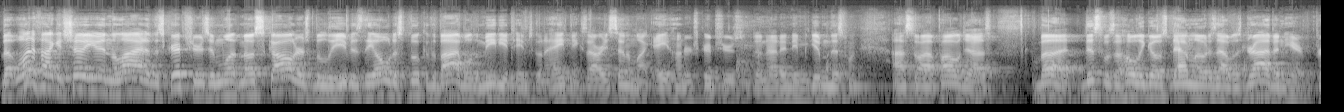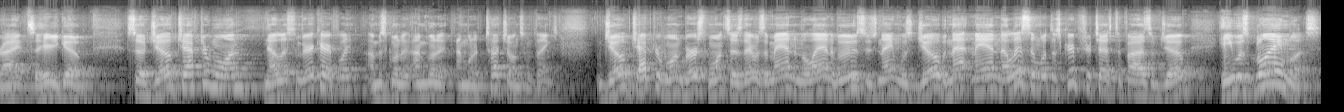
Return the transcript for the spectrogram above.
But what if I could show you in the light of the scriptures and what most scholars believe is the oldest book of the Bible? The media team's going to hate me because I already sent them like 800 scriptures and I didn't even give them this one. Uh, so I apologize. But this was a Holy Ghost download as I was driving here, right? So here you go. So Job chapter 1, now listen very carefully. I'm just going to I'm going to I'm going to touch on some things. Job chapter 1 verse 1 says there was a man in the land of Uz whose name was Job and that man now listen what the scripture testifies of Job. He was blameless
